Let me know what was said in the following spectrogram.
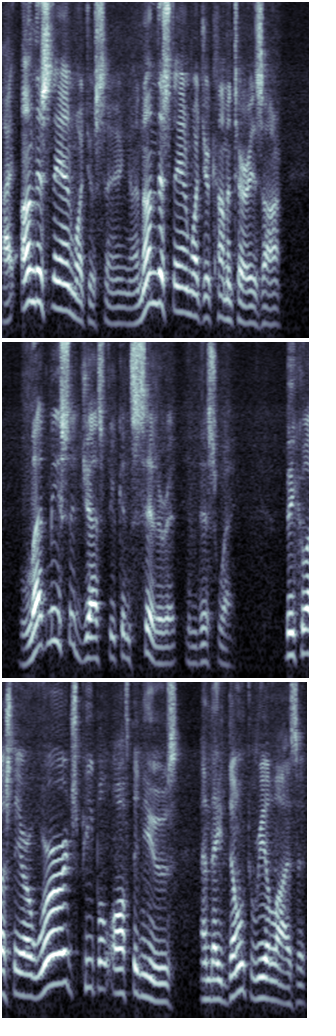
I understand what you're saying and understand what your commentaries are. Let me suggest you consider it in this way. Because they are words people often use and they don't realize it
